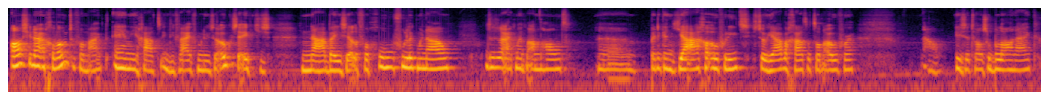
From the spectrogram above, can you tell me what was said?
Als je daar een gewoonte van maakt en je gaat in die vijf minuten ook eens eventjes na bij jezelf van hoe voel ik me nou? Dus eigenlijk met me aan de hand. Uh, ben ik aan het jagen over iets? Zo ja, waar gaat het dan over? Nou, is het wel zo belangrijk?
